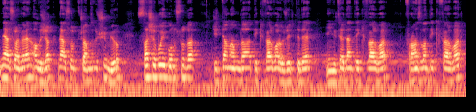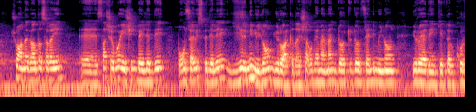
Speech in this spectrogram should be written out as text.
Nelson'a veren alacak. Nelson'u tutacağımızı düşünmüyorum. Sasha Boy konusunda da ciddi anlamda teklifler var. Özellikle de İngiltere'den teklifler var. Fransa'dan teklifler var. Şu anda Galatasaray'ın e, Sasha Boy için belirlediği bonservis bedeli 20 milyon euro arkadaşlar. O da hemen hemen 400-450 milyon euroya denk geliyor. Tabii kur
